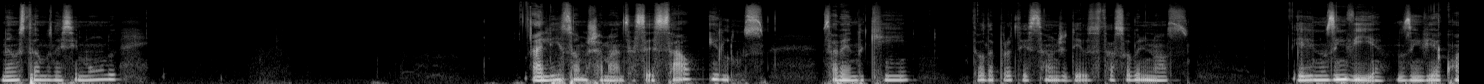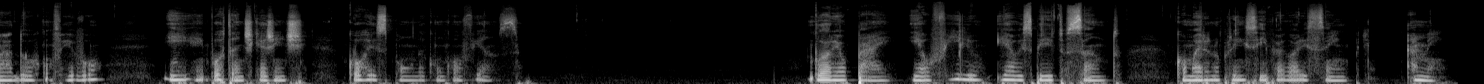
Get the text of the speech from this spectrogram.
Não estamos nesse mundo. Ali somos chamados a ser sal e luz, sabendo que toda a proteção de Deus está sobre nós. Ele nos envia, nos envia com ardor, com fervor, e é importante que a gente corresponda com confiança. Glória ao Pai, e ao Filho, e ao Espírito Santo, como era no princípio, agora e sempre. Amém.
